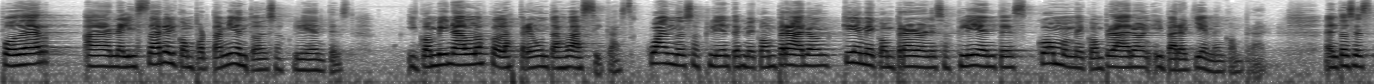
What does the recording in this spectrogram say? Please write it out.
poder analizar el comportamiento de esos clientes y combinarlos con las preguntas básicas. ¿Cuándo esos clientes me compraron? ¿Qué me compraron esos clientes? ¿Cómo me compraron? ¿Y para quién me compraron? Entonces,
